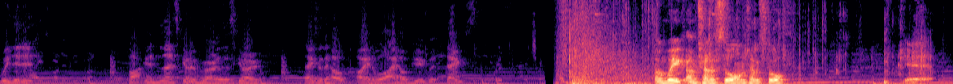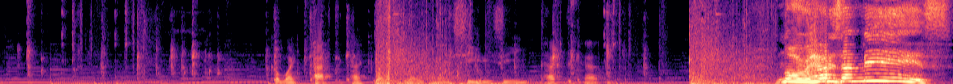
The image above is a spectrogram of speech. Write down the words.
We did it. Fucking let's go, bro. Let's go. Thanks for the help. Alright, well, I helped you, but thanks. I'm weak. I'm trying to stall. I'm trying to stall. Yeah. Got my tacticat, my, my, CVZ tacticat. No, how does that miss?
